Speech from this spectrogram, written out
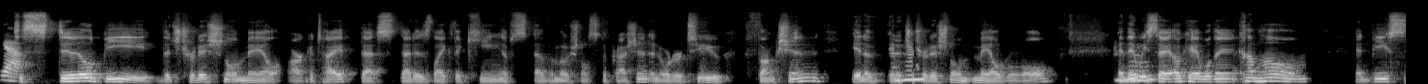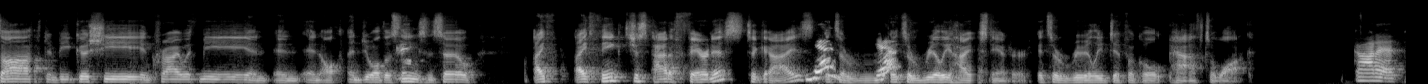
yeah. to still be the traditional male archetype that's that is like the king of, of emotional suppression in order to function in a in mm-hmm. a traditional male role and mm-hmm. then we mm-hmm. say okay well then come home and be soft and be gushy and cry with me and and and all and do all those things and so i i think just out of fairness to guys yeah. it's a yeah. it's a really high standard it's a really difficult path to walk got it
